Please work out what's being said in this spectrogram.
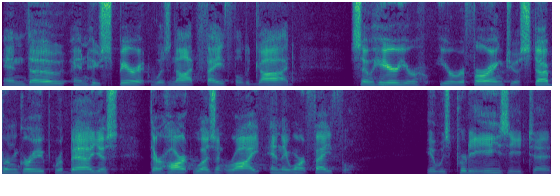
and though and whose spirit was not faithful to God. So here you're, you're referring to a stubborn group, rebellious, their heart wasn't right, and they weren't faithful. It was pretty easy to,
